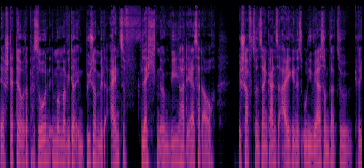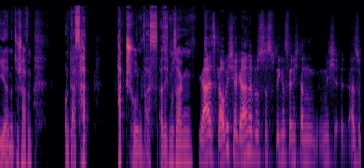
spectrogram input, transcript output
der Städte oder Personen immer mal wieder in Büchern mit einzuflechten irgendwie, hat er es halt auch geschafft, so sein ganz eigenes Universum da zu kreieren und zu schaffen. Und das hat, hat schon was. Also ich muss sagen, ja, das glaube ich ja gerne. Bloß das Ding ist, wenn ich dann nicht, also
